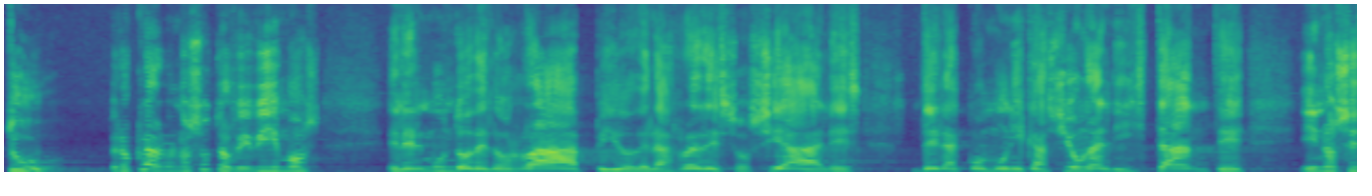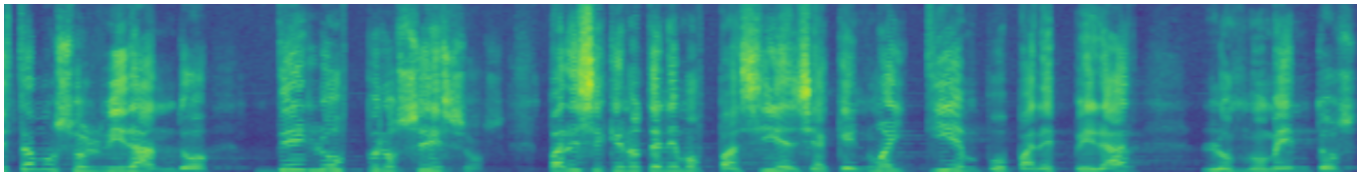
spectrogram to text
tuvo? Pero claro, nosotros vivimos en el mundo de lo rápido, de las redes sociales, de la comunicación al instante, y nos estamos olvidando de los procesos. Parece que no tenemos paciencia, que no hay tiempo para esperar los momentos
